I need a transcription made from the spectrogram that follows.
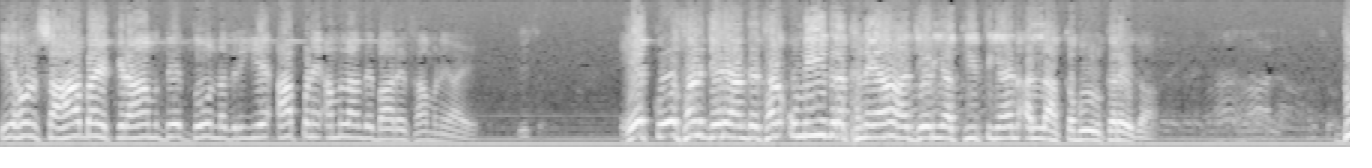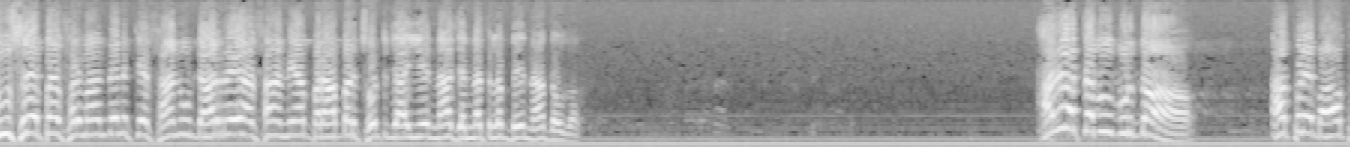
یہ ہوں صحابہ کرام دے دو نظریے اپنے عملوں دے بارے سامنے آئے۔ ایک کو سن جڑے آدھے سن، امید رکھنے جہیا کی اللہ قبول کرے گا۔ دوسرے پہ فرمان دن کہ سانو ڈر رہے آسان برابر چھٹ جائیے، نہ جنت لبے، نہ دو حضرت ابو بردا اپنے باپ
